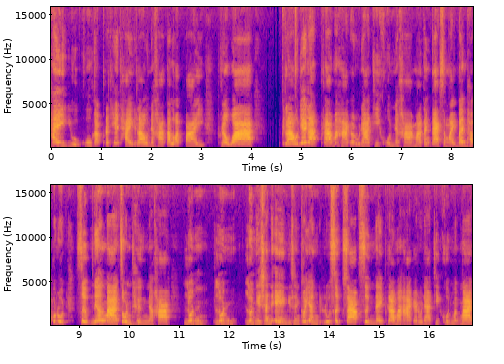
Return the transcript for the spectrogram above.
ให้อยู่คู่กับประเทศไทยเรานะคะ ตลอดไป เพราะว่าเราได้รับพระมหากรุณาธิคุณนะคะ มาตั้งแต่สมัยบรรพบุรุษสืบเนื่องมาจนถึงนะคะ รุ่นรุ่นรุ่นดิฉันเองดิฉันก็ยังรู้สึกซาบซึ้งในพระมหากรุณาธิคุณมาก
